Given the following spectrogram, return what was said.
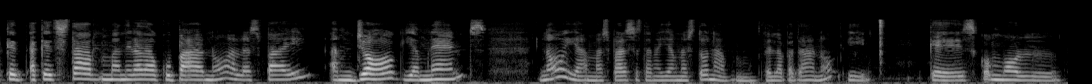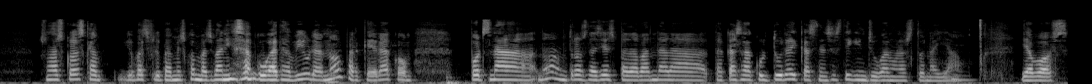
aquest, aquesta manera d'ocupar no, l'espai amb joc i amb nens no? i amb els pares que estan allà una estona fent la patada no? i que és com molt és una de les coses que jo vaig flipar més quan vaig venir a Sant Cugat a viure, no? perquè era com pots anar no? un tros de gespa davant de la de Casa de Cultura i que els nens estiguin jugant una estona allà llavors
